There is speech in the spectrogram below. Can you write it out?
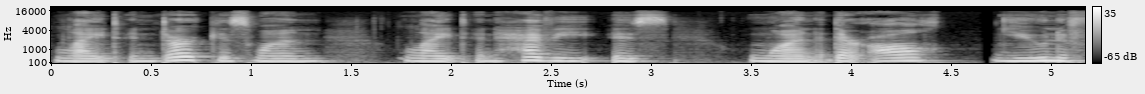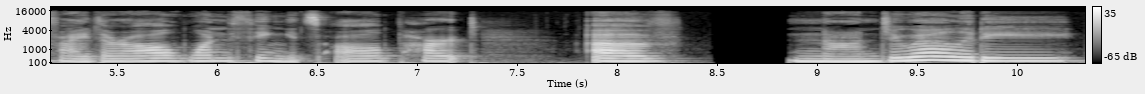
Light and dark is one, light and heavy is one. They're all unified, they're all one thing. It's all part of non duality,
